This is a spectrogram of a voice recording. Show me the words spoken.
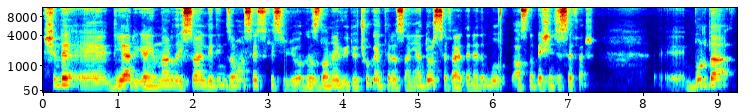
Şimdi e, diğer yayınlarda İsrail dediğim zaman ses kesiliyor. Hızlanıyor video. Çok enteresan ya. Dört sefer denedim. Bu aslında beşinci sefer. E, burada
